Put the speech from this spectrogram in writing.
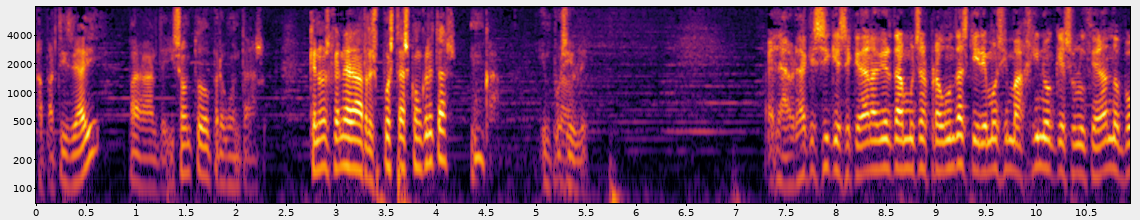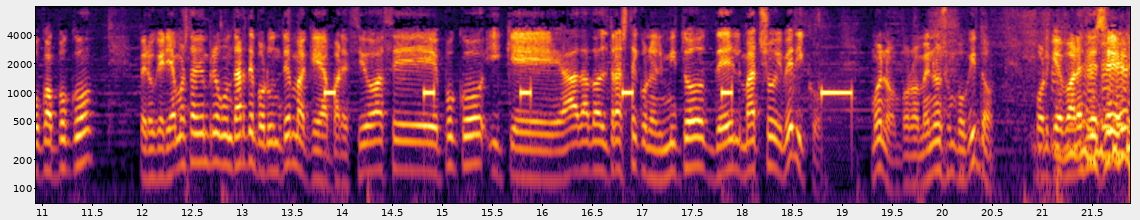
A partir de ahí, para adelante. Y son todo preguntas. ¿Qué nos genera respuestas concretas? Nunca. Imposible. La verdad que sí, que se quedan abiertas muchas preguntas que iremos, imagino, que solucionando poco a poco. Pero queríamos también preguntarte por un tema que apareció hace poco y que ha dado al traste con el mito del macho ibérico. Bueno, por lo menos un poquito, porque parece ser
